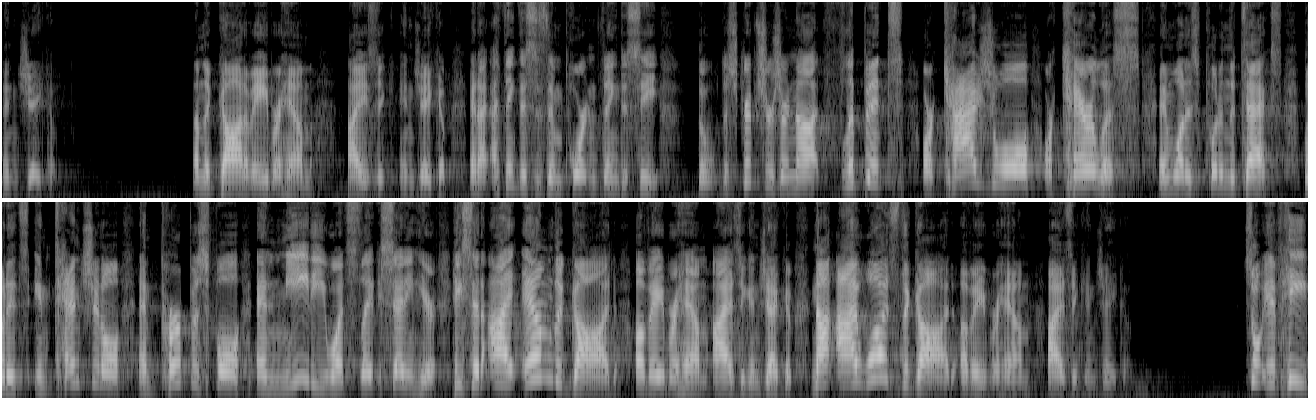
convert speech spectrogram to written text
and Jacob. I'm the God of Abraham, Isaac, and Jacob. And I, I think this is the important thing to see. The, the, scriptures are not flippant or casual or careless in what is put in the text, but it's intentional and purposeful and meaty what's setting here. He said, I am the God of Abraham, Isaac, and Jacob. Not I was the God of Abraham, Isaac, and Jacob. So if he,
